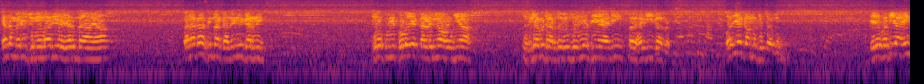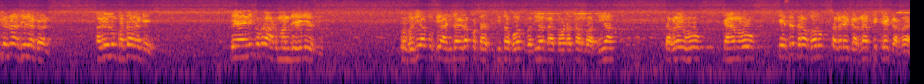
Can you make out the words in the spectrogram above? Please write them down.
ਕਹਿੰਦਾ, ਮੇਰੀ ਜ਼ਿੰਮੇਵਾਰੀ ਹੈ ਯਾਰ, ਮੈਂ ਆਇਆ। ਪਹਿਲਾਂ ਕਹਿੰਦਾ ਸੀ, ਮੈਂ ਗੱਲ ਹੀ ਨਹੀਂ ਕਰਨੀ। ਜੇ ਤੁਸੀਂ ਥੋੜਾ ਜਿਹਾ ਕਰੜੀਆਂ ਹੋ ਗਈਆਂ ਤੁਸੀਂ ਆ ਵੀ ਡਰਦੇ ਹੋ ਤੁਸੀਂ ਅਸੀਂ ਐ ਨਹੀਂ, ਪਰ ਹੈਗੀ ਗੱਲ। ਵਧੀਆ ਕੰਮ ਕੀਤਾ ਤੁਸੀਂ ਇਹ ਵਧੀਆ ਹੀ ਕਰਨਾ ਚਾਹੀਦਾ ਕਰਨ। ਅਗਲੇ ਨੂੰ ਪਤਾ ਲੱਗੇ ਕਿ ਐ ਨਹੀਂ ਘਬਰਾਹਟ ਮੰਨਦੇ ਹੈਗੇ ਅਸੀਂ। ਤਾਂ ਵਧੀਆ ਤੁਸੀਂ ਅੱਜ ਦਾ ਜਿਹੜਾ ਪ੍ਰੋਟੈਸਟ ਕੀਤਾ, ਬਹੁਤ ਵਧੀਆ, ਮੈਂ ਤੁਹਾਡਾ ਧੰਨਵਾਦੀ ਹਾਂ। ਤਗੜੇ ਹੋ, ਕਾਇਮ ਹੋ ਇਸੇ ਤਰ੍ਹਾਂ ਤੁਹਾਨੂੰ ਤਗੜੇ ਕਰਨਾ, ਤਿੱਖੇ ਕਰਨਾ।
